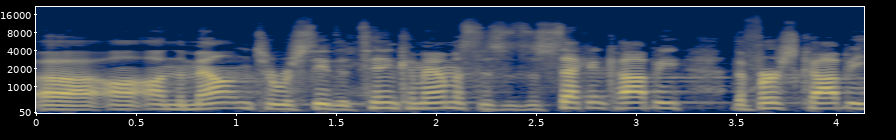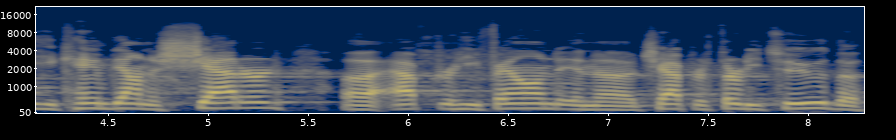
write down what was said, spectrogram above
uh, on the mountain to receive the Ten Commandments. This is the second copy. The first copy he came down and shattered uh, after he found in uh, chapter 32 the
